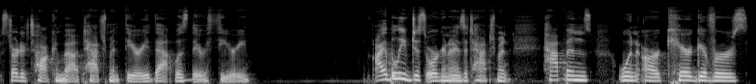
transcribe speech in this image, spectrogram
started talking about attachment theory, that was their theory. I believe disorganized attachment happens when our caregivers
